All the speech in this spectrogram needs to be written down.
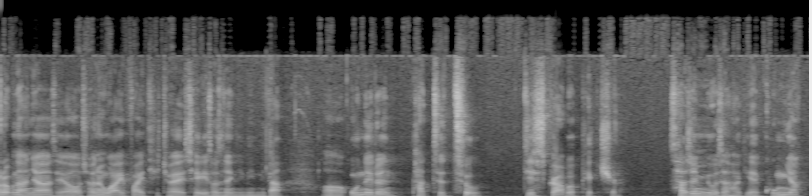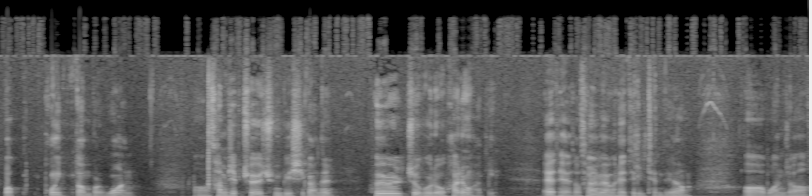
여러분 안녕하세요. 저는 와이파이 티처의 제이 선생님입니다. 어, 오늘은 파트 2 Describe a Picture 사진 묘사하기의 공략법 포인트 넘버 1 어, 30초의 준비 시간을 효율적으로 활용하기에 대해서 설명을 해드릴 텐데요. 어, 먼저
